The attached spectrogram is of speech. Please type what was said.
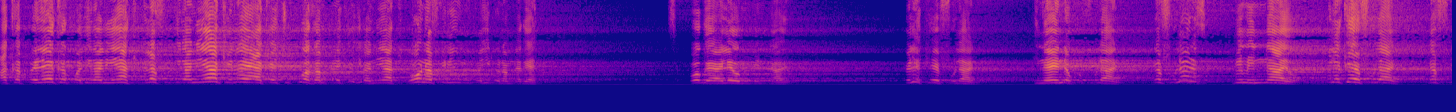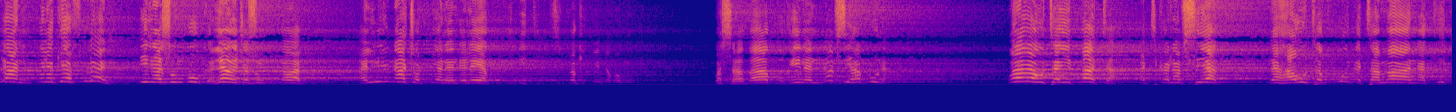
akapeleka kwa jirani yake alafu jirani yake naye akaichukua akampelekea jirani yake. Wewe unafikiri huyu utajiri namna gani? Mboga ya leo mimi ninayo. Pelekee fulani. Inaenda kwa fulani. Na fulani mimi ninayo. Pelekee fulani. Na fulani pelekee fulani. Inazunguka. Leo itazunguka wapi? Aliye nacho pia anaendelea kudhibiti. Sitoki kwenda kwa mwingine. Kwa sababu ghina nafsi hakuna wewe utaipata katika nafsi yako na hautakuwa na tamaa na kitu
